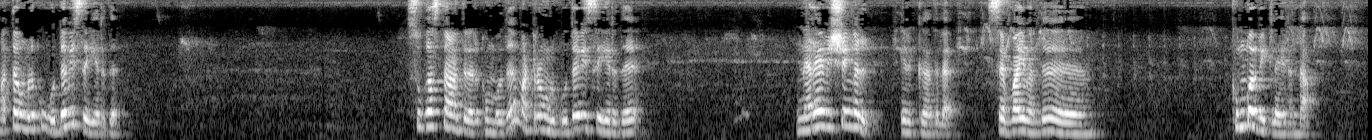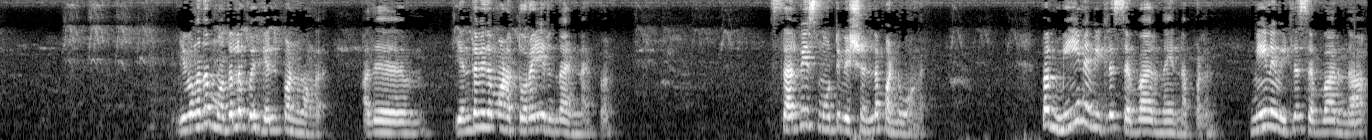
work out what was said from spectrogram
மற்றவங்களுக்கு உதவி செய்யறது. சுகஸ்தானத்தில் இருக்கும்போது மற்றவங்களுக்கு உதவி செய்யறது. நிறைய விஷயங்கள் இருக்கு அதில். செவ்வாய் வந்து கும்ப வீட்டில் இருந்தா. இவங்க தான் முதல்ல போய் ஹெல்ப் பண்ணுவாங்க. அது எந்த விதமான துறை இருந்தா என்ன இப்போ? சர்வீஸ் மோட்டிவேஷனில் பண்ணுவாங்க. இப்போ மீன வீட்டில் செவ்வாய் இருந்தால் என்ன பலன்? மீன வீட்டில் செவ்வாய் இருந்தால்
